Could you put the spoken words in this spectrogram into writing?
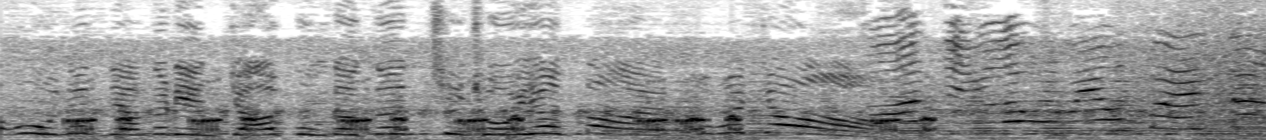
哦，那两个脸颊鼓的跟气球一样大，哎，怎么会这样啊？抓紧了，我们要快点！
